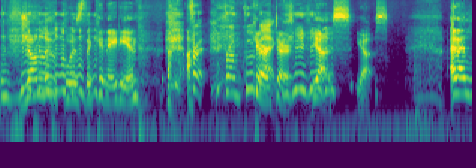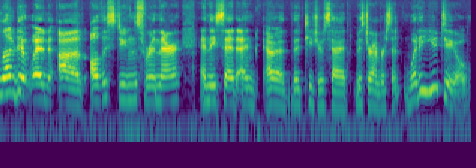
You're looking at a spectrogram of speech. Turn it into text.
Jean Luc was the Canadian Fr- from Quebec. character. yes, yes. And I loved it when uh, all the students were in there and they said, and uh, the teacher said, Mr. Emerson, what do you do,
